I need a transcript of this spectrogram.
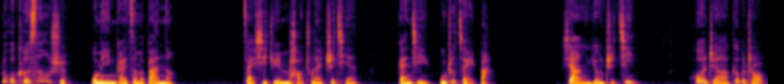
如果咳嗽时，我们应该怎么办呢？在细菌跑出来之前，赶紧捂住嘴巴，像用纸巾，或者胳膊肘，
